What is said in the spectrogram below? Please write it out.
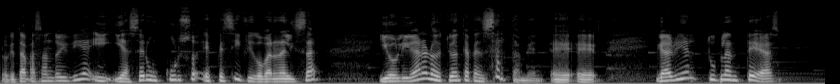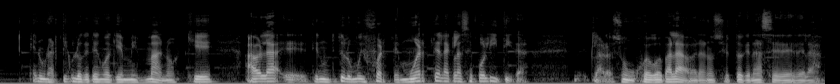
lo que está pasando hoy día, y, hacer un curso específico para analizar y obligar a los estudiantes a pensar también. Eh, eh, Gabriel, tú planteas en un artículo que tengo aquí en mis manos que habla, tiene un título muy fuerte, Muerte a la clase política claro, es un juego de palabras, ¿no es cierto?, que nace desde las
